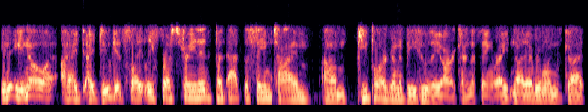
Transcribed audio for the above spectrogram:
You know, I, I do get slightly frustrated, but at the same time, um, people are going to be who they are, kind of thing, right? Not everyone's got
